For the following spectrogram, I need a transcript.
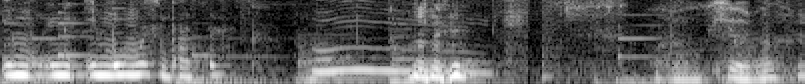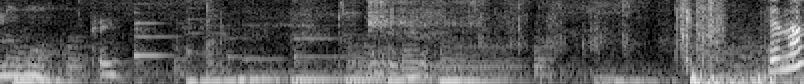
잇몸 잇몸 모습 봤어? 어, 키 얼마나 크려고? 그러니까 진짜 많이 해나?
